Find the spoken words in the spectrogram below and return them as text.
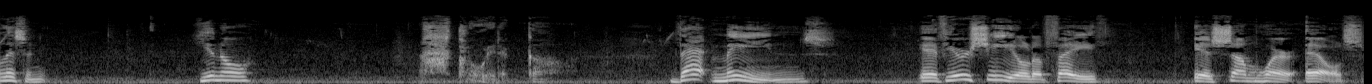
listen, you know, ah, glory to God. That means if your shield of faith is somewhere else,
